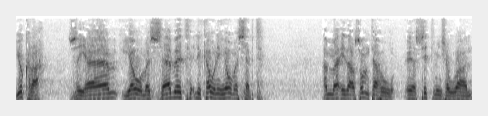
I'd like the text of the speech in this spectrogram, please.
يكره صيام يوم السبت لكونه يوم السبت. أما إذا صمته الست من شوال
